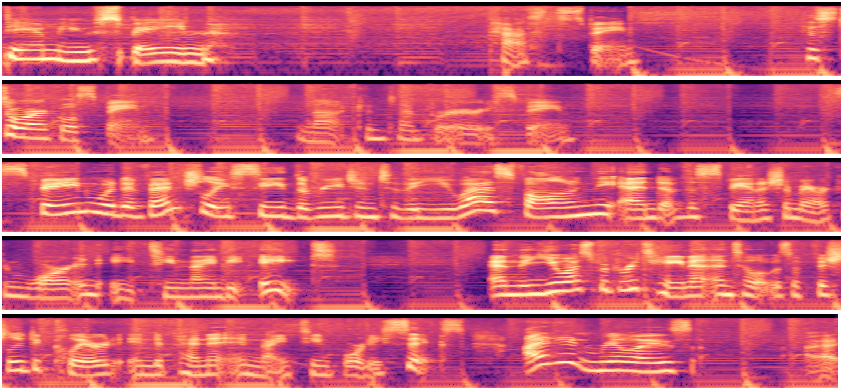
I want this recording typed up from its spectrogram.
Damn you, Spain. Past Spain. Historical Spain, not contemporary Spain. Spain would eventually cede the region to the US following the end of the Spanish American War in 1898. And the US would retain it until it was officially declared independent in 1946. I didn't realize uh,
